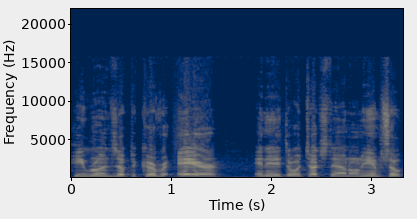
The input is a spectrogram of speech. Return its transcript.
he runs up to cover air, and then they throw a touchdown on him. So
